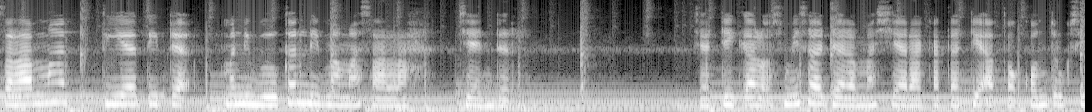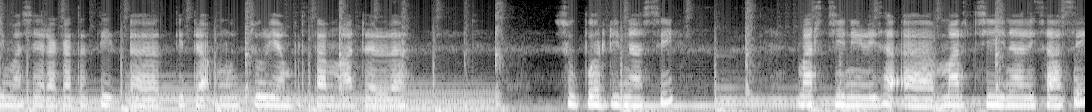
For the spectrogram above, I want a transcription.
selama dia tidak menimbulkan lima masalah gender. Jadi kalau semisal dalam masyarakat tadi atau konstruksi masyarakat tadi uh, tidak muncul yang pertama adalah subordinasi, marginalisa, uh, marginalisasi,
